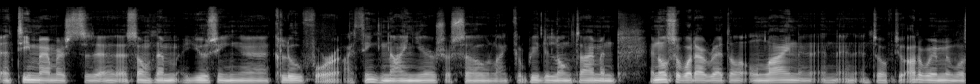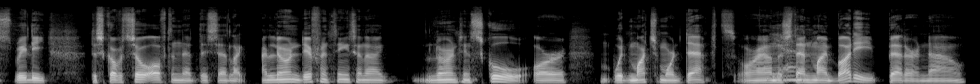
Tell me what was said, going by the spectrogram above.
uh, team members, uh, some of them using uh, Clue for I think nine years or so, like a really long time. And and also what I read on, online and, and and talked to other women was really discovered so often that they said like I learned different things and I learned in school or with much more depth, or I understand my body better now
